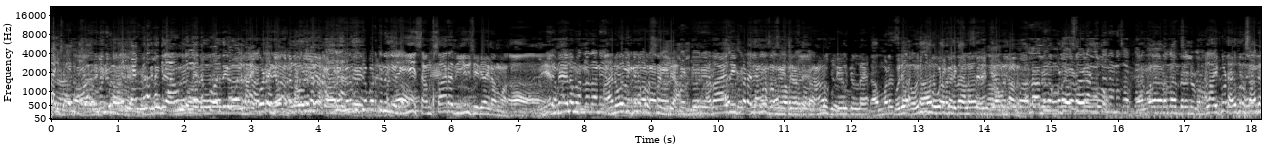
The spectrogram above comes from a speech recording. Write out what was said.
കളിക്കുന്നത് ഞങ്ങളൊന്നും ഗ്രൗണ്ടിൽ ഈ സംസാര രീതി എന്തായാലും അനുവദിക്കുന്ന പ്രശ്നമില്ല. അതായത് ഇവിടെ ഞങ്ങളെ സംബന്ധിച്ചിടത്തോളം ഞങ്ങളെ കുട്ടികൾക്കുള്ള ഒരു ഒരു ഓടി കളിക്കാനുള്ള അല്ല ആയിക്കോട്ടെ അത് പ്രശ്നമില്ല.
